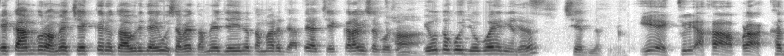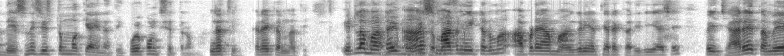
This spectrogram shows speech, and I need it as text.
એક કામ કરો અમે ચેક કર્યું તો આવી રીતે આવ્યું છે. હવે તમે જઈને તમારે જાતે આ ચેક કરાવી શકો છો. એવું તો કોઈ જોગવાઈ એની અંદર છે જ નથી. એ એકચ્યુઅલી આખા આપણા આખા દેશની સિસ્ટમમાં ક્યાંય નથી. કોઈ પણ ક્ષેત્રમાં. નથી. ખરેખર નથી. એટલા માટે આ સ્માર્ટ મીટરમાં આપણે આ માંગણી અત્યારે કરી રહ્યા છે. ભાઈ જ્યારે તમે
